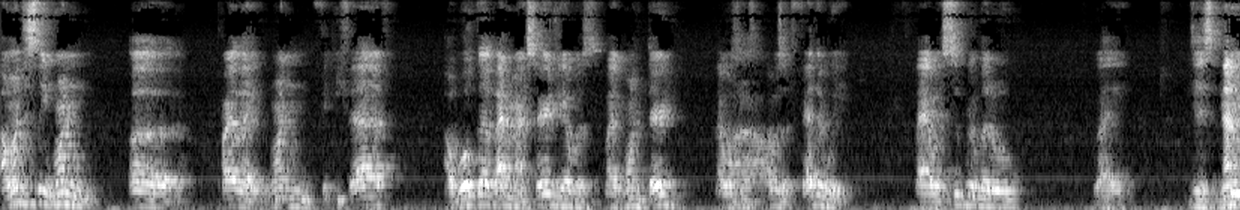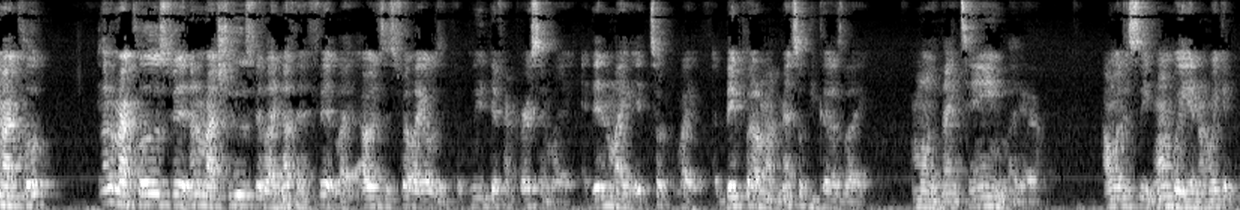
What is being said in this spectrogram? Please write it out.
I went to sleep one uh probably like one fifty five. I woke up out of my surgery. I was like one thirty. I was Wow. I was a featherweight. Like I was super little. Like just none of my clothes. None of my clothes fit. None of my shoes fit. Like nothing fit. Like I was just felt like I was a completely different person. Like and then like it took like a big put on my mental because like I'm only 19. Like yeah. I went to sleep one way and I'm waking.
